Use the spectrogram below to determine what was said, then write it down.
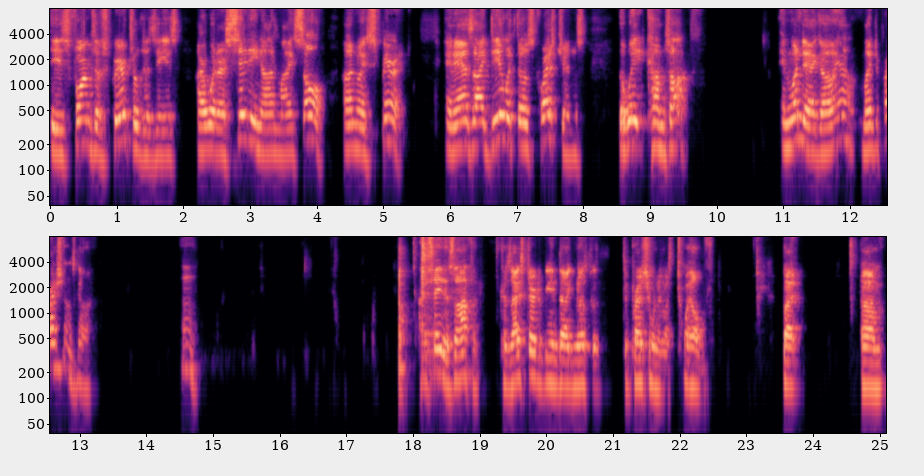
these forms of spiritual disease are what are sitting on my soul, on my spirit. And as I deal with those questions, the weight comes off. And one day I go, yeah, my depression's gone. Hmm. I say this often because I started being diagnosed with depression when I was 12. But um,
